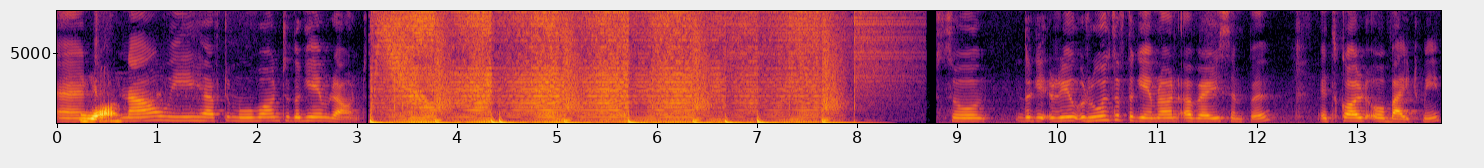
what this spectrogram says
And Yeah. now we have to move on to the game round. So the rules of the game round are very simple. It's called Oh Bite Me.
